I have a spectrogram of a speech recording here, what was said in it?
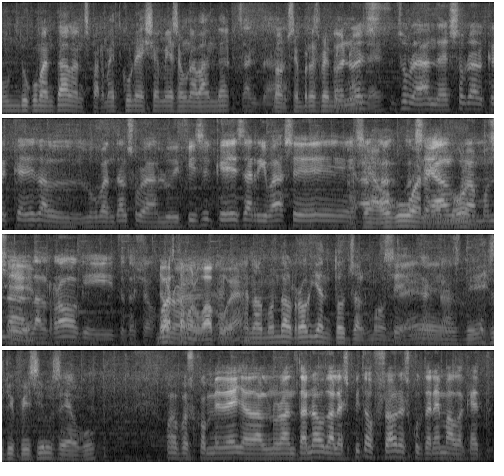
un documental ens permet conèixer més a una banda, Exacte. doncs sempre és Però benvingut, no és eh? sobre banda, és sobre, crec que és el documental sobre lo difícil que és arribar a ser, A ser algú a, en ser aquest algú món, al món sí. del, del rock i tot això. Deu estar molt guapo, eh? En, en el món del rock i en tots els mons, Sí, eh? És, és difícil ser algú. Bueno, doncs com bé deia, del 99 de l'Speed of Sound escoltarem el, aquest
